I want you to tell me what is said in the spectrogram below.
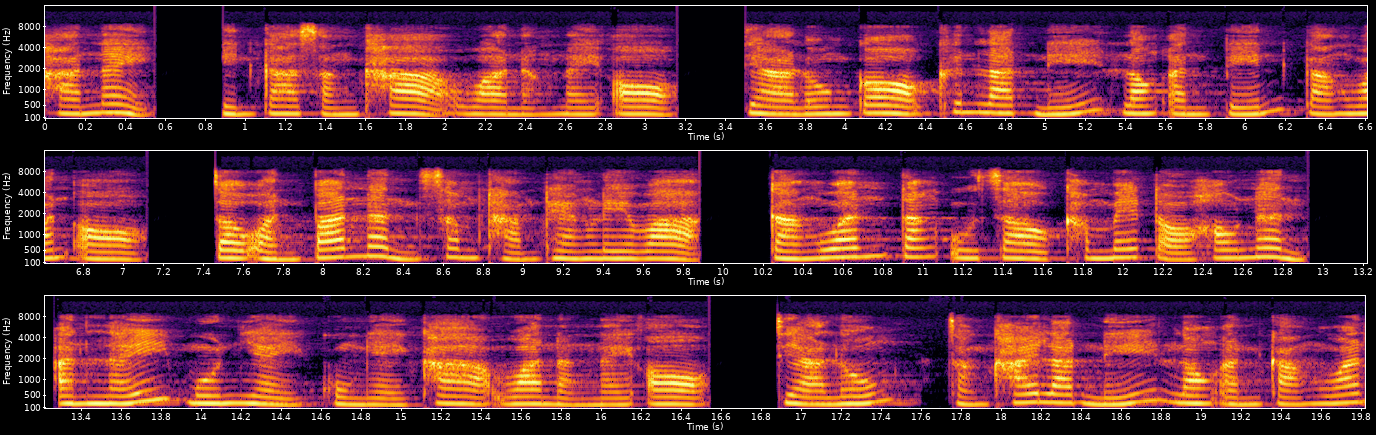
ค้านในเป็นกาสังขาว่าหนังในออก เสียลงก็ขึ้นลาดนี้ลองอันเป็นกลางวันออก เจ้าอ่อนป้านนั่นซ้ำถามแทงเลว่ากลางวันตั้งอูเจ้าคำแม่ต่อเฮานั่น อันไหลมูลใหญ่กุงใหญ่ค่าว่าหนังในออก เสียลงจังค่ายลาดนี้ลองอันกลางวัน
